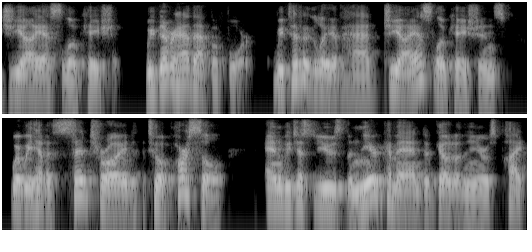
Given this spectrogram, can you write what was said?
GIS location. We've never had that before. We typically have had GIS locations where we have a centroid to a parcel and we just use the near command to go to the nearest pipe.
